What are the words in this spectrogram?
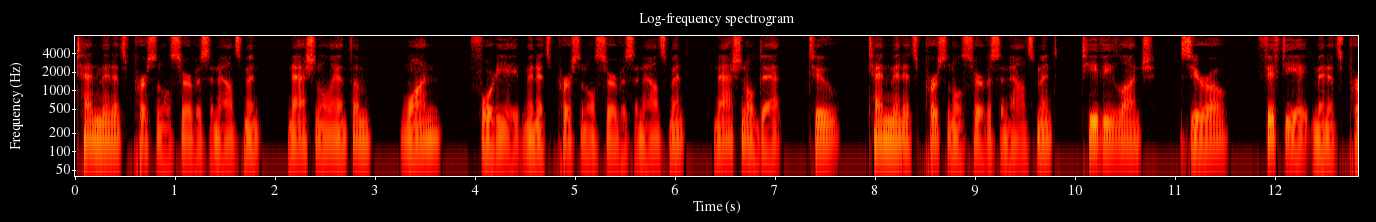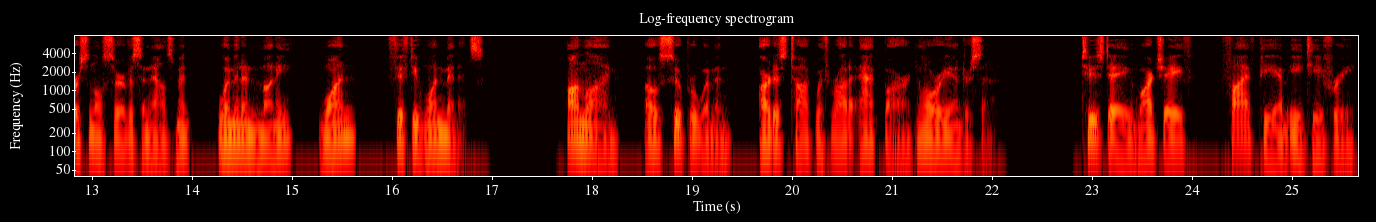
10 minutes personal service announcement, national anthem, 1, 48 minutes personal service announcement, national debt, 2, 10 minutes personal service announcement, TV lunch, 0, 58 minutes personal service announcement, women and money, 1, 51 minutes. Online, Oh Superwomen, Artist Talk with Rada Akbar and Laurie Anderson. Tuesday, March 8, 5 p.m. ET free,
